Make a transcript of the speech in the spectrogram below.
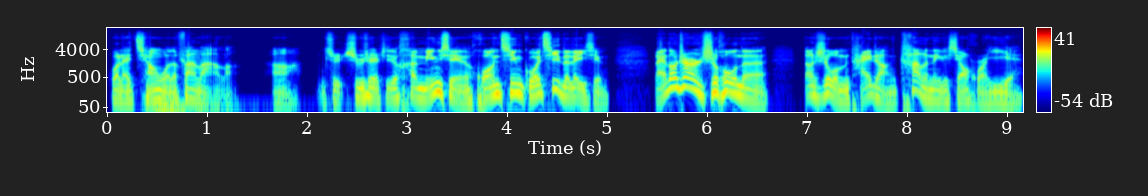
过来抢我的饭碗了啊。你是是不是这就很明显皇亲国戚的类型？来到这儿之后呢，当时我们台长看了那个小伙一眼，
